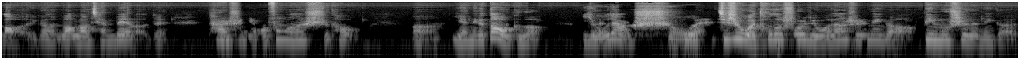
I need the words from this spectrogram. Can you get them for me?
老一个老老前辈了，对，他是演过《疯狂的石头》，呃，演那个道哥，有点熟。对，其实我偷偷说一句，我当时那个闭幕式的那个，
